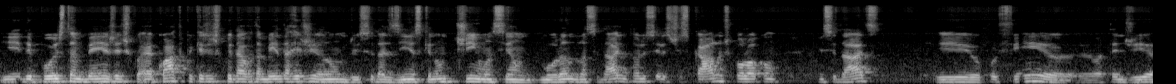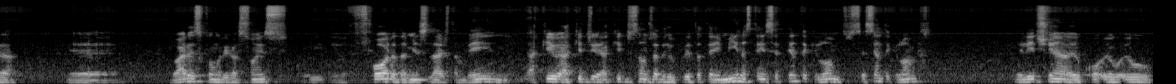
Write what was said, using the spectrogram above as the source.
e depois também a gente, é quatro, porque a gente cuidava também da região, de cidadezinhas que não tinham ancião morando na cidade, então eles, eles te escalam, te colocam em cidades. E eu, por fim, eu, eu atendia é, várias congregações fora da minha cidade também. Aqui, aqui, de, aqui de São José do Rio Preto até em Minas tem 70 quilômetros, 60 quilômetros. Ali tinha, eu, eu, eu,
